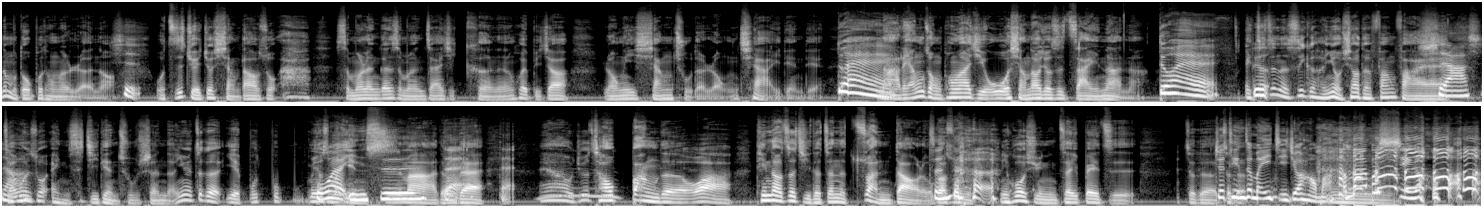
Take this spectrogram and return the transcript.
那么多不同的人哦，是我直觉就想到说啊，什么人跟什么人在一起可能会比较容易相处的融洽一点点。对，哪两种碰在一起，我想到就是灾难啊。对，哎，这真的是一个很有效的方法哎。是啊，是啊。再问说，哎，你是几点出生的？因为这个也不不没有什么隐私嘛，对不对？对。哎呀，我觉得超棒的哇！听到这集的真的赚到了。我告诉你，你或许你这一辈子。这个就听这么一集就好吗？妈不行哦！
